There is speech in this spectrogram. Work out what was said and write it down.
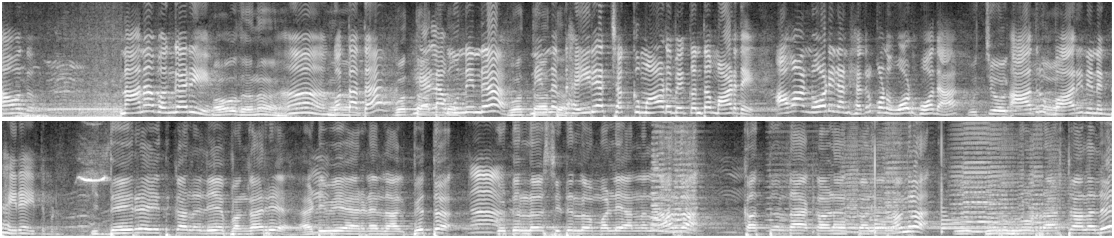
ಹೌದು. ನಾನಾ ಬಂಗಾರಿ? ಹೌದನ? ಹಾ ಗೊತ್ತಾತ? ಹೇಳ ಮುಂದಿಂದ ನಿನ್ನ ಗೊತ್ತಾತ ಧೈರ್ಯ ಚೆಕ್ ಮಾಡ್ಬೇಕಂತ ಮಾಡಿದೆ. ಅವ ನೋಡಿ ನಾನು ಹೆದರ್ಕೊಂಡು ಓಡ್ ಹೋದ. ಹುಚ್ಚಿ ಹೋಗಿ ಆದ್ರೂ ಬಾರಿ ನಿನಗ್ ಧೈರ್ಯ ಐತಿ ಬಿಡು. ಧೈರ್ಯ ಇದ್ದ ಕಾಲಲ್ಲಿ ಬಂಗಾರಿ ಅಡಿವಿ ಅರಣ್ಯದಾಗ ಬಿದ್ದ. ಗುಡ್ಡಲ್ಲು ಸಿಡಿಲು ಮಳ್ಳಿ ಅನ್ನಲ್ಲ ಕತ್ತಲ್ದ ಕಳ ಕಲರ್ ಅಂದ್ರ ಈ ಕುರುಬ ರೋಡ್ ರಾಷ್ಟ್ರ ಅಲ್ಲಲ್ಲಿ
